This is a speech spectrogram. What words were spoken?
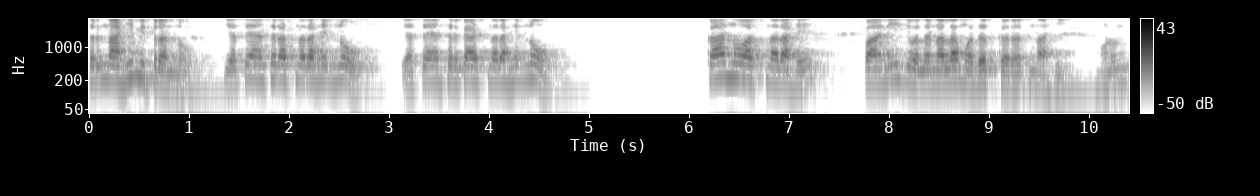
तर नाही मित्रांनो याचा आन्सर असणार आहे नो याचा आन्सर काय असणार आहे? नो का नो असणार आहे? पाणी ज्वलनाला मदत करत नाही म्हणून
